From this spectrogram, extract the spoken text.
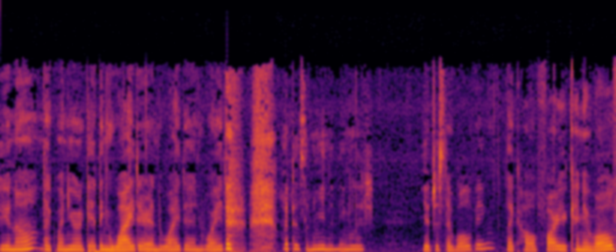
do you know? Like when you're getting wider and wider and wider. what does it mean in English? You're just evolving, like how far you can evolve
